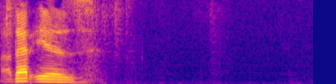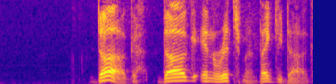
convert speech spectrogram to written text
Uh, that is Doug. Doug in Richmond. Thank you, Doug.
